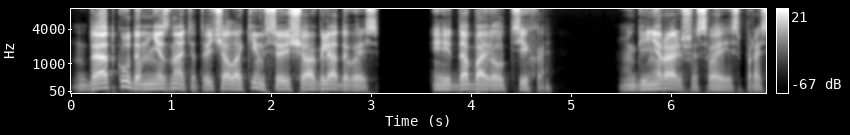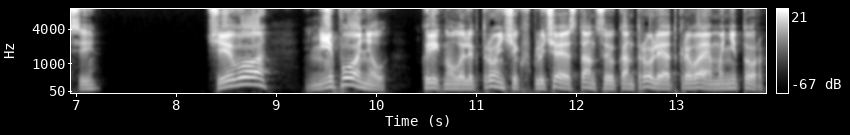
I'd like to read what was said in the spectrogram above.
Да откуда мне знать, отвечал Аким, все еще оглядываясь. И добавил тихо. Генеральша своей спроси. Чего? Не понял, крикнул электронщик, включая станцию контроля и открывая монитор.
